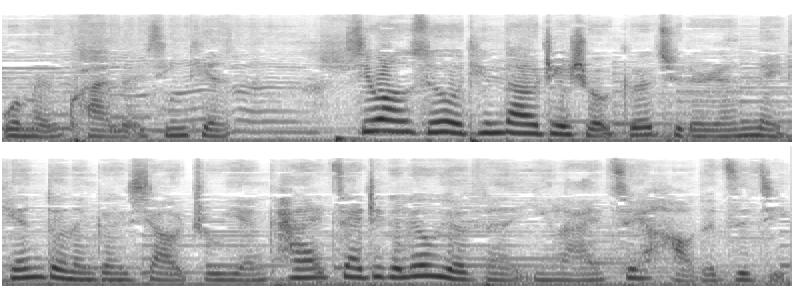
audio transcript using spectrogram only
我们快乐心甜。希望所有听到这首歌曲的人，每天都能更笑逐颜开，在这个六月份迎来最好的自己。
